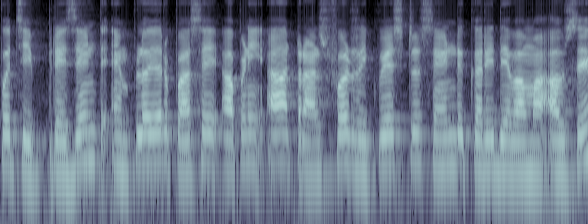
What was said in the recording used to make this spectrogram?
પછી પ્રેઝન્ટ એમ્પ્લોયર પાસે આપણી આ ટ્રાન્સફર રિક્વેસ્ટ સેન્ડ કરી દેવામાં આવશે.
